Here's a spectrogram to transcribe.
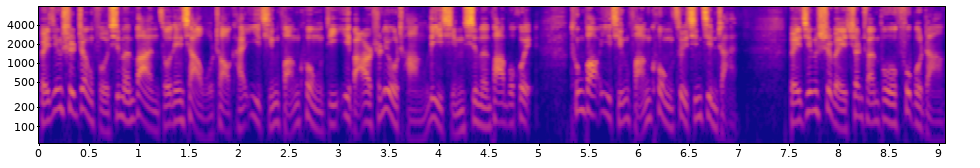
北京市政府新闻办昨天下午召开疫情防控第一百二十六场例行新闻发布会，通报疫情防控最新进展。北京市委宣传部副部长、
